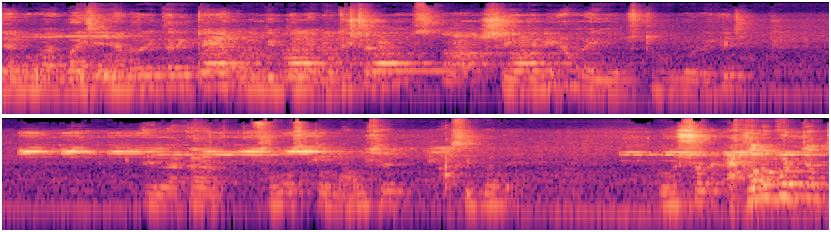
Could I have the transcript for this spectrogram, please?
জানুয়ারি বাইশে জানুয়ারি তারিখটাই আমাদের বিদ্যালয়ের প্রতিষ্ঠা দিবস, সেই দিনেই আমরা এই অনুষ্ঠানগুলো রেখেছি। এলাকার সমস্ত মানুষের আশীর্বাদে অনুষ্ঠান এখনও পর্যন্ত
